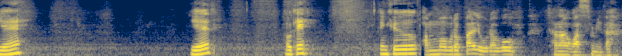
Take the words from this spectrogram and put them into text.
예 예? 오케이 thank you 밥 먹으러 빨리 오라고 전화가 왔습니다.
